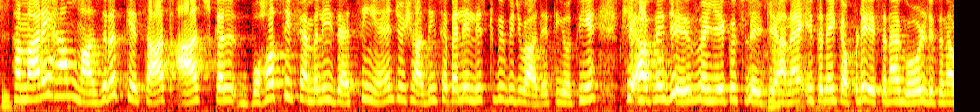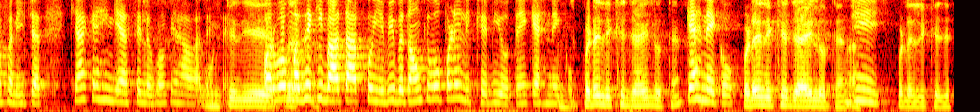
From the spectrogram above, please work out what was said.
جی۔ ہمارے ہاں معذرت کے ساتھ آج کل بہت سی فیملیز ایسی ہیں جو شادی سے پہلے لسٹ بھی بھجوا دیتی ہوتی ہیں کہ آپ نے جہیز میں یہ کچھ لے کے آنا ہے اتنے کپڑے اتنا گولڈ اتنا فرنیچر کیا کہیں گے ایسے لوگوں کے حوالے سے؟ لیے- اور وہ مزے کی بات آپ کو یہ بھی بتاؤں کہ وہ پڑھے لکھے بھی ہوتے ہیں کہنے کو۔ پڑھے لکھے جاہل ہوتے ہیں۔ کہنے کو۔ پڑھے لکھے جاہل ہوتے ہیں جی۔ پڑھے لکھے جاہل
